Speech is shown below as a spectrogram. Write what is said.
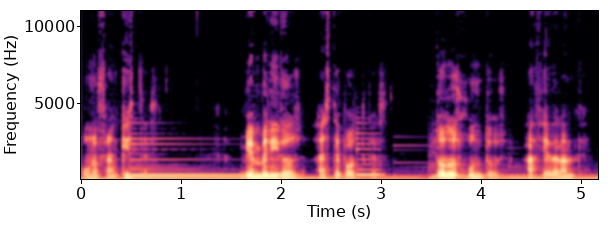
unos franquistas. Bienvenidos a este podcast, todos juntos hacia adelante.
